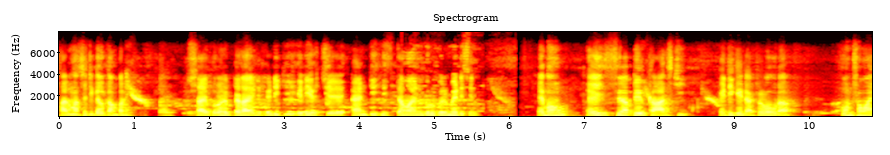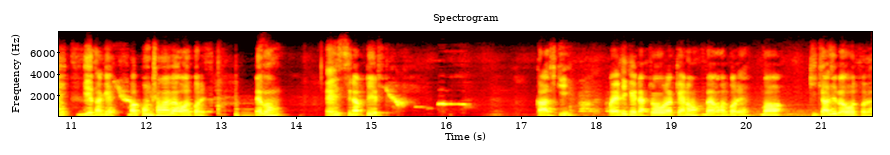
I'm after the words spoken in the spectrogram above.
ফার্মাসিউটিক্যাল কোম্পানি। সাইপ্রোহেপ্টাডাইন, এটি কি, এটি হচ্ছে অ্যান্টি ইস্টামাইন গ্রুপের মেডিসিন এবং এই সিরাপটির কাজ কি? এটিকে ডাক্তারবাবুরা কোন সময় দিয়ে থাকে বা কোন সময় ব্যবহার করে? এবং এই সিরাপটির কাজ কি? বা এটিকে ডাক্তারবাবুরা কেন ব্যবহার করে বা কি কাজে ব্যবহার করে?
